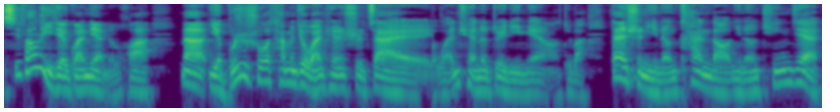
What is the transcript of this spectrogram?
西方的一些观点的话，那也不是说他们就完全是在完全的对立面啊，对吧？但是你能看到，你能听见，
